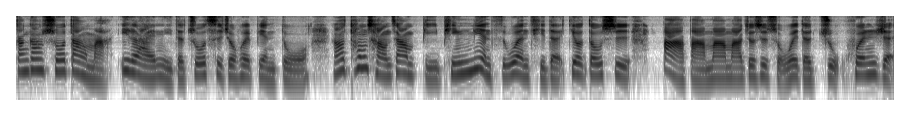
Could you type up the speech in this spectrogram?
刚刚说到嘛，一来你的桌次就会变多，然后通常这样比拼面子问题的，又都是爸爸妈妈，就是所谓的主婚人。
